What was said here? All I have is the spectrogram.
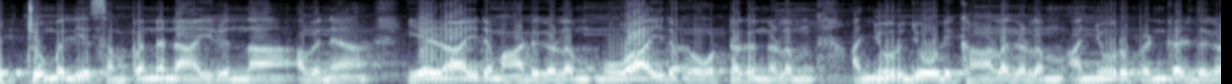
ഏറ്റവും വലിയ സമ്പന്നനായിരുന്ന അവന് ഏഴായിരം ആടുകളും മൂവായിരം ഒട്ടകങ്ങളും അഞ്ഞൂറ് ജോഡി കാളകളും അഞ്ഞൂറ് പെൺകഴുതുകളും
